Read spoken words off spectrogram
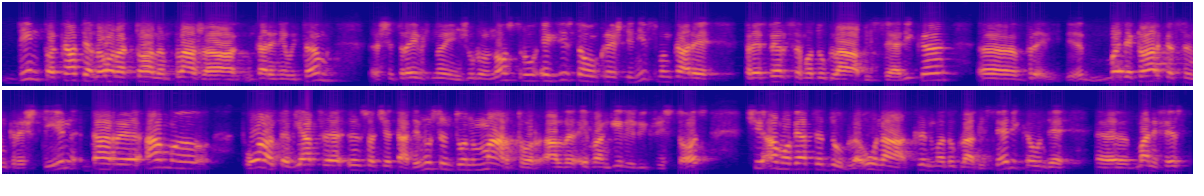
Din păcate, la ora actuală, în plaja în care ne uităm și trăim noi în jurul nostru, există un creștinism în care prefer să mă duc la biserică, uh, mă declar că sunt creștin, dar uh, am uh, o altă viață în societate. Nu sunt un martor al Evangheliei lui Hristos, ci am o viață dublă. Una când mă duc la biserică, unde manifest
